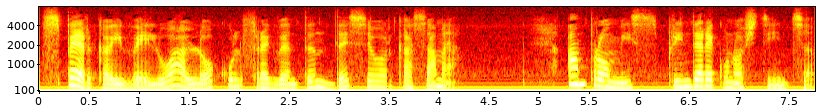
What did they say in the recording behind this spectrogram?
Sper că îi vei lua locul frecventând deseori casa mea. Am promis, prin de recunoștință,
